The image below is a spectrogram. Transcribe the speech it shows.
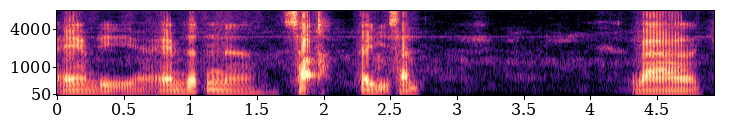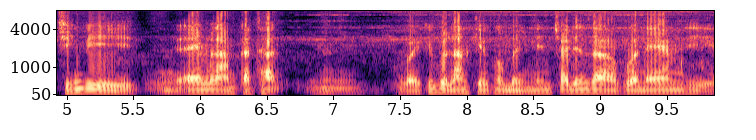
em thì em rất à, sợ cây bị sần. Và chính vì em làm cẩn thận ừ, với cái vườn lan kiếm của mình. Nên cho đến giờ vườn em thì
